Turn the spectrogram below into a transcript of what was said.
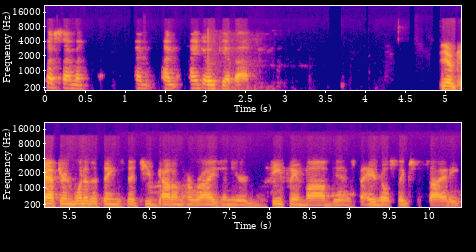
Plus, I'm a, I'm, I'm, I don't give up. You know, Kathryn, one of the things that you've got on the horizon, you're deeply involved in is Behavioral Sleep Society.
